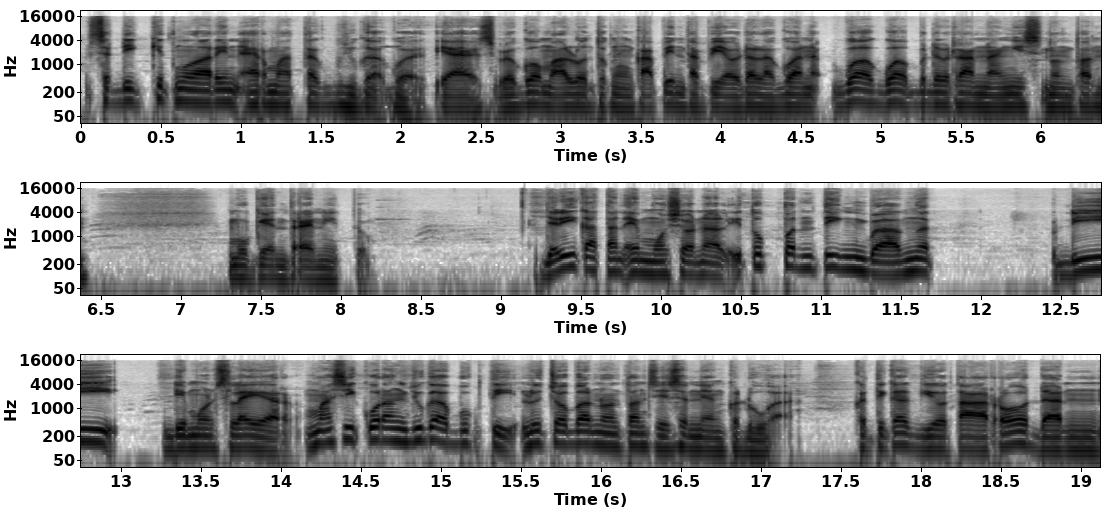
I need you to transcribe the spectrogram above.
sedikit ngeluarin air mata juga gue ya sebenarnya gue malu untuk ngungkapin tapi ya udahlah gue gue gue beneran nangis nonton Mugen Train itu. Jadi ikatan emosional itu penting banget di Demon Slayer. Masih kurang juga bukti. Lu coba nonton season yang kedua. Ketika Gyotaro dan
